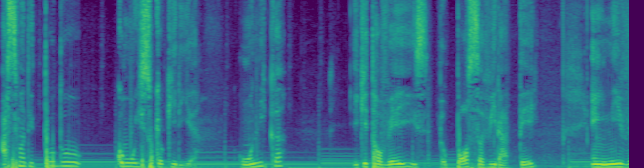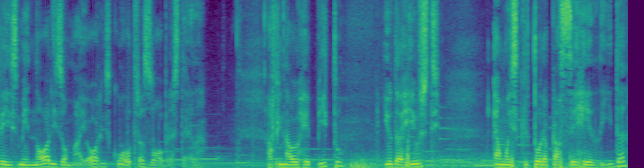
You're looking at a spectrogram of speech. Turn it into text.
acima de tudo, como isso que eu queria, única e que talvez eu possa vir a ter em níveis menores ou maiores com outras obras dela. Afinal, eu repito, Hilda Hilst é uma escritora para ser relida,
